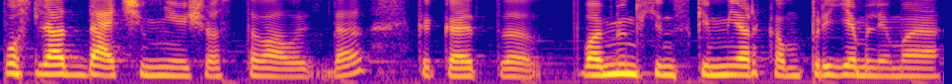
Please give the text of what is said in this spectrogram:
после отдачи мне еще оставалась, да, какая-то по мюнхенским меркам приемлемая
